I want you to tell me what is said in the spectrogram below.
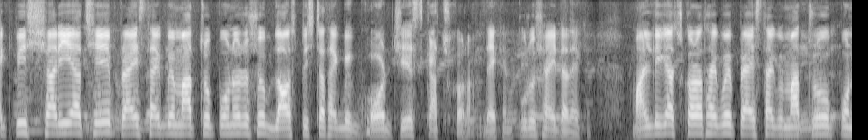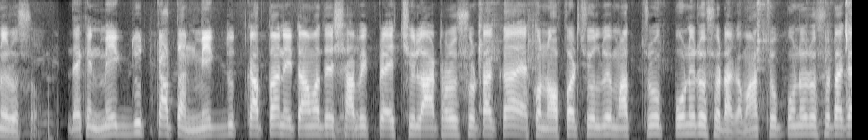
এক পিস শাড়ি আছে প্রাইস থাকবে মাত্র পনেরোশো ব্লাউজ পিসটা থাকবে গর্জিয়াস কাজ করা। দেখেন পুরো শাড়িটা দেখেন। মাল্টি কাজ করা থাকবে প্রাইস থাকবে মাত্র পনেরোশো। দেখেন মেঘদূত কাতান মেঘদূত কাতান এটা আমাদের সাবেক প্রাইস ছিল আঠারোশো টাকা এখন অফার চলবে মাত্র পনেরোশো টাকা মাত্র পনেরোশো টাকা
